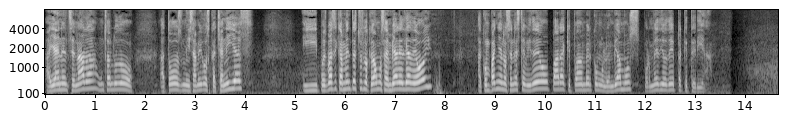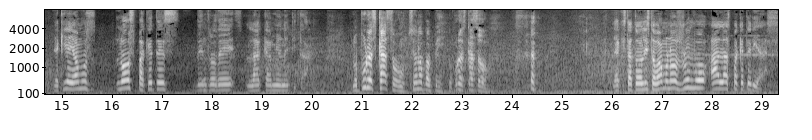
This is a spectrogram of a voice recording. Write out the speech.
allá en Ensenada. Un saludo a todos mis amigos cachanillas. Y pues básicamente esto es lo que vamos a enviar el día de hoy. Acompáñenos en este video para que puedan ver cómo lo enviamos por medio de paquetería. Y aquí ya llevamos los paquetes dentro de la camionetita. Lo puro escaso, ¿sí o no papi? Lo puro escaso. Y aquí está todo listo. Vámonos rumbo a las paqueterías.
